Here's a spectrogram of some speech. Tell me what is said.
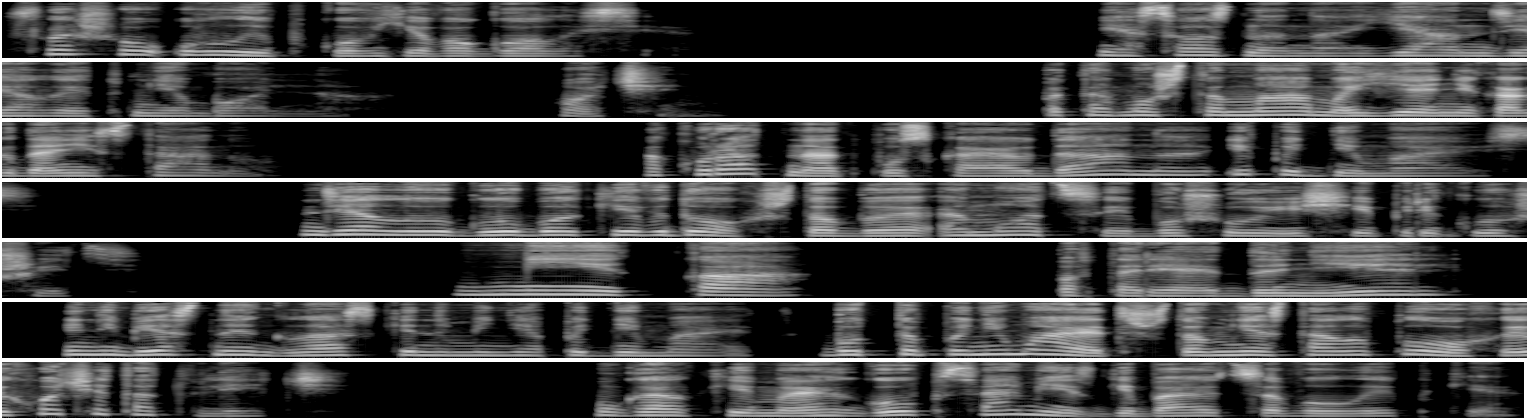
Слышу улыбку в его голосе. Неосознанно Ян делает мне больно. Очень. Потому что мамой я никогда не стану. Аккуратно отпускаю Дана и поднимаюсь. Делаю глубокий вдох, чтобы эмоции бушующие приглушить. «Мика!» — повторяет Даниэль, и небесные глазки на меня поднимает, будто понимает, что мне стало плохо и хочет отвлечь. Уголки моих губ сами изгибаются в улыбке.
